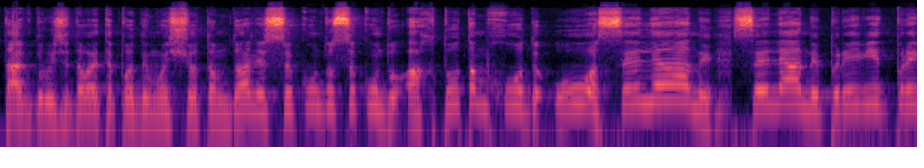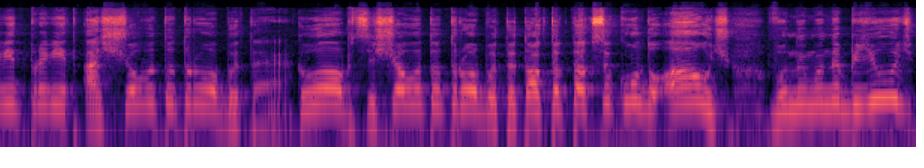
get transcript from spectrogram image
Так, друзі, давайте подивимося, що там далі. Секунду, секунду. А хто там ходить? О, селяни! Селяни, привіт, привіт, привіт. А що ви тут робите? Хлопці, що ви тут робите? Так, так, так, секунду. Ауч! Вони мене б'ють,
